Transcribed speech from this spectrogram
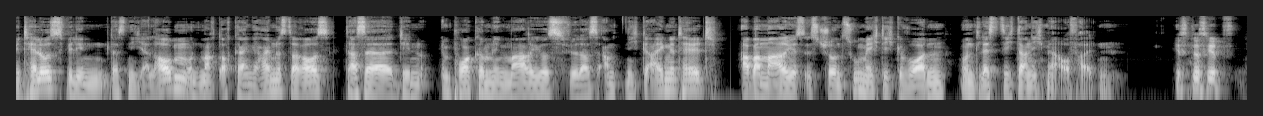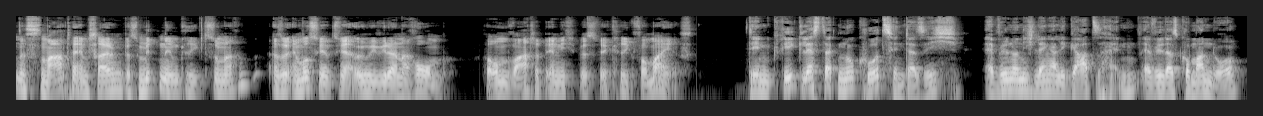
Metellus will ihm das nicht erlauben und macht auch kein Geheimnis daraus, dass er den Emporkömmling Marius für das Amt nicht geeignet hält. Aber Marius ist schon zu mächtig geworden und lässt sich da nicht mehr aufhalten. Ist das jetzt eine smarte Entscheidung, das mitten im Krieg zu machen? Also er muss jetzt ja irgendwie wieder nach Rom. Warum wartet er nicht, bis der Krieg vorbei ist? Den Krieg lässt er nur kurz hinter sich. Er will noch nicht länger Legat sein. Er will das Kommando.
